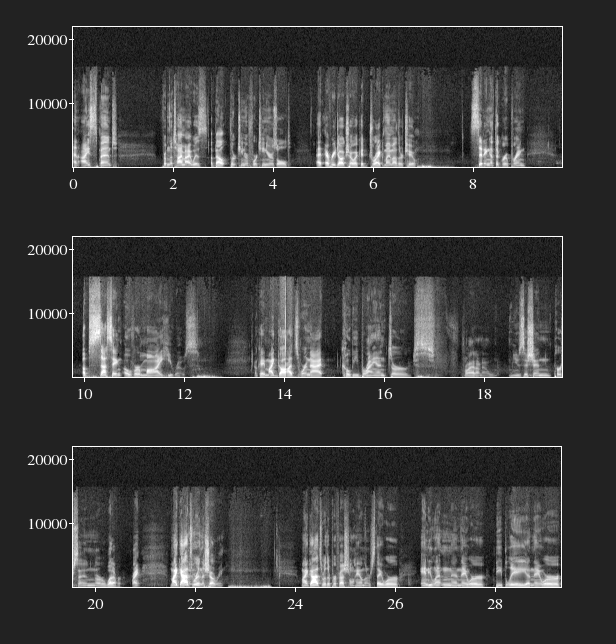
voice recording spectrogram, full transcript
And I spent, from the time I was about 13 or 14 years old, at every dog show I could drag my mother to, sitting at the group ring, obsessing over my heroes. Okay, my gods were not Kobe Bryant or, or I don't know, musician, person, or whatever, right? My gods were in the show ring. My gods were the professional handlers. They were Andy Linton and they were Beep Lee and they were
